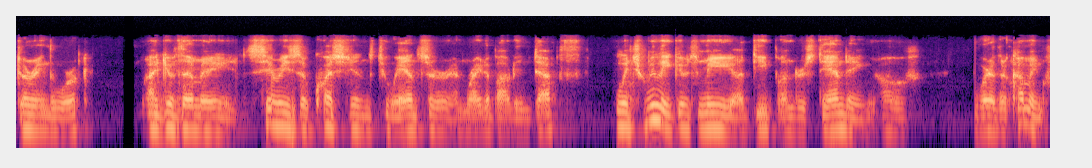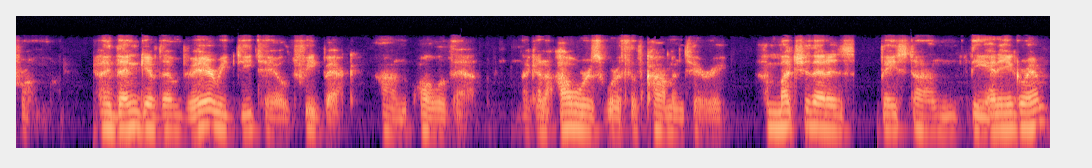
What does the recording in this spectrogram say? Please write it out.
during the work. I give them a series of questions to answer and write about in depth, which really gives me a deep understanding of where they're coming from. I then give them very detailed feedback on all of that, like an hour's worth of commentary. Uh, much of that is based on the Enneagram.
